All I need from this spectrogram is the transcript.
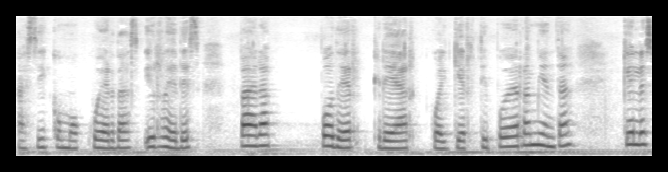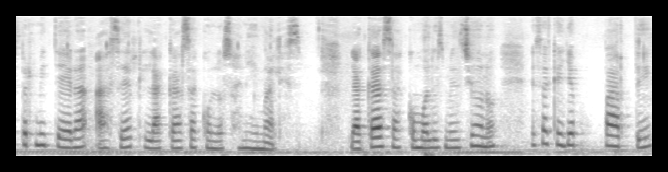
así como cuerdas y redes para poder crear cualquier tipo de herramienta que les permitiera hacer la caza con los animales. La caza, como les menciono, es aquella parte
